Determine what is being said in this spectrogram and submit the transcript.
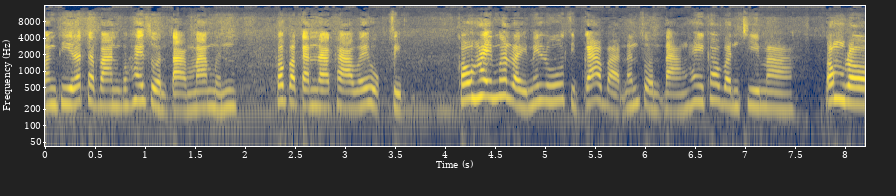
บางทีรัฐบาลก็ให้ส่วนต่างมาเหมือนก็ประกันราคาไว้หกสิบเขาให้เมื่อไหร่ไม่รู้สิบเก้าบาทนั้นส่วนต่างให้เข้าบัญชีมา ต้องรอ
